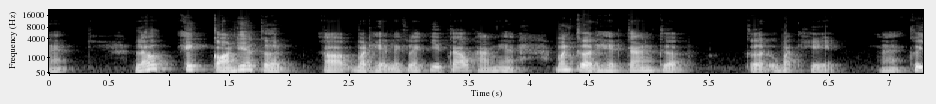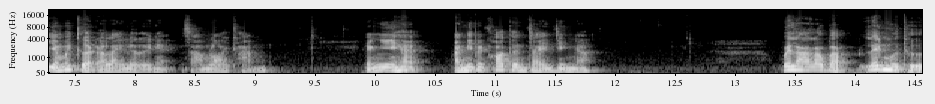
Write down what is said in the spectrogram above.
นะ แล้วไอ้ก่อนที่จะเกิดอุบัติเหตุเล็ก ๆ 29 ครั้งเนี่ย มันเกิดเหตุการณ์เกือบเกิดอุบัติเหตุนะ คือยังไม่เกิดอะไรเลยเนี่ย300ครั้ง อย่างนี้ฮะ อันนี้เป็นข้อเตือนใจจริงๆนะ เวลาเราแบบเล่นมือถือ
